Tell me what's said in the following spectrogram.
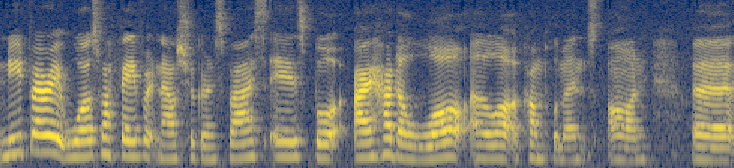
Nude Berry was my favourite, now Sugar and Spice is, but I had a lot, a lot of compliments on uh,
